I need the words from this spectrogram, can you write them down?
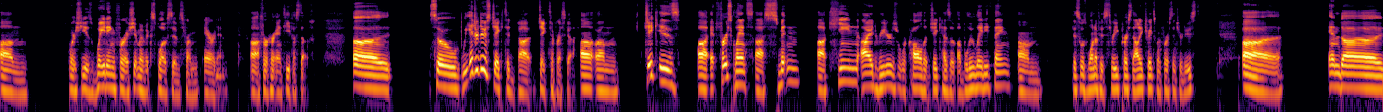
um, where she is waiting for a shipment of explosives from Eridan, uh, for her Antifa stuff. Uh, so we introduce Jake to uh Jake to Vriska. Uh, um, Jake is uh at first glance uh smitten uh, keen-eyed readers will recall that Jake has a, a blue lady thing. Um, this was one of his three personality traits when first introduced. Uh, and uh,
